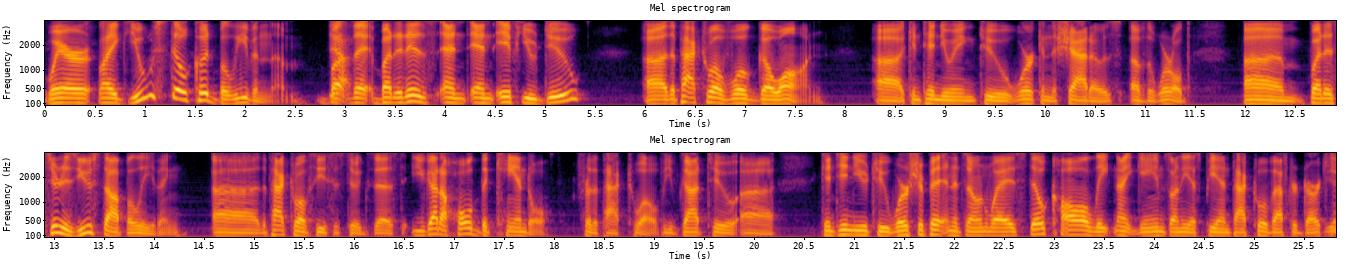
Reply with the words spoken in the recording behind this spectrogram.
where like you still could believe in them, but Yes. the, but it is and and if you do, uh, the Pac-12 will go on, uh, continuing to work in the shadows of the world. Um, but as soon as you stop believing, uh, the Pac-12 ceases to exist. You got to hold the candle for the Pac-12. You've got to uh, continue to worship it in its own ways. Still call late night games on ESPN Pac-12 after dark, even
